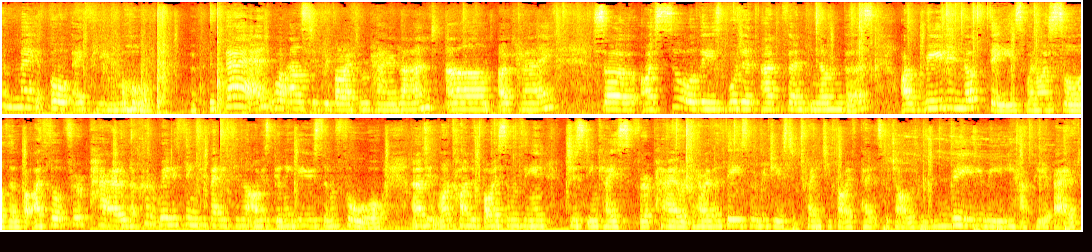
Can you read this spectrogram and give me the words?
I may have bought a few more. then, what else did we buy from Poundland? Um, okay. So I saw these wooden advent numbers. I really loved these when I saw them, but I thought for a pound, I couldn't really think of anything that I was going to use them for. And I didn't want to kind of buy something just in case for a pound. However, these were reduced to 25 pence, which I was really, really happy about.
